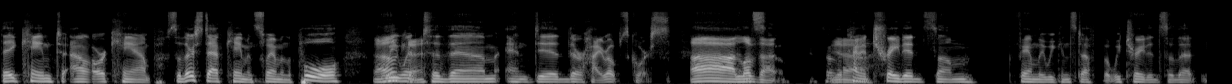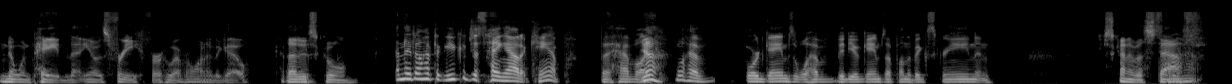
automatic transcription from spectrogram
They came to our camp. So their staff came and swam in the pool. Okay. We went to them and did their high ropes course. ah, I love so- that. So Yeah. kind of traded some family weekend stuff, but we traded so that no one paid. That you know it was free for whoever wanted to go. That is cool. and they don't have to. You could just hang out at camp, but have like Yeah. we'll have board games. We'll have video games up on the big screen, and Just kind of a staff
